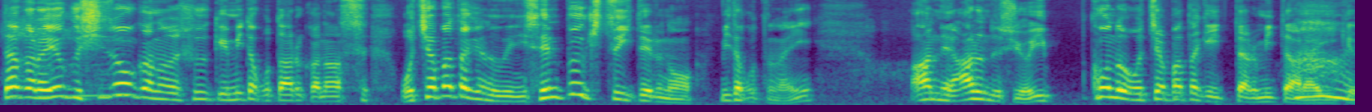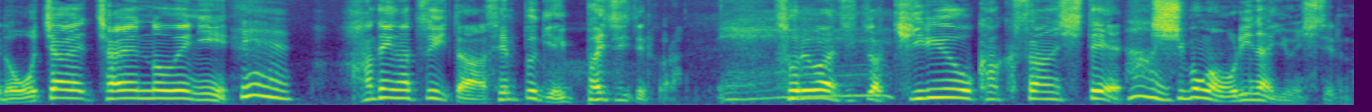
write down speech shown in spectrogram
だからよく静岡の風景見たことあるかな。お茶畑の上に扇風機ついてるの見たことない？あんねあるんですよ。今度お茶畑行ったら見たらいいけど、はい、お茶茶園の上に羽がついた扇風機がいっぱいついてるから、えー、それは実は気流を拡散して、はい、霜が降りないようにしてるの。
